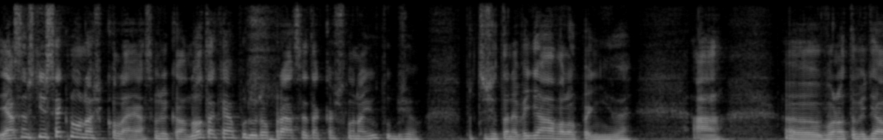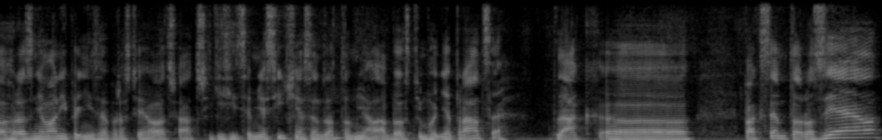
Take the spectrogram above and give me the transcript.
Já jsem s tím seknul na škole, já jsem říkal, no tak já půjdu do práce, tak kašlu na YouTube, že? protože to nevydělávalo peníze. A ono to vydělalo hrozně malý peníze, prostě, jo? třeba tři tisíce měsíčně jsem za to měl a byl s tím hodně práce tak uh, pak jsem to rozjel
